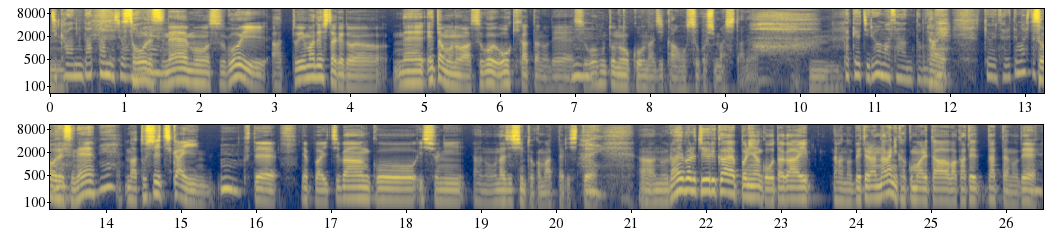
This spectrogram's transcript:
時間だったんでしょうね。うん、そうですね。もうすごい、あっという間でしたけど、ね、得たものはすごい大きかったので、すごい本当濃厚な時間を過ごしましたね。うん、竹内涼真さんともね、はい、共演されてました、ね、そうですね。ね。まあ年近いくて、やっぱ一番こう一緒にあの同じシーンとかもあったりして、はい、あのライバルというよりかはやっぱりなんかお互いあのベテランの中に囲まれた若手だったので、うん、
